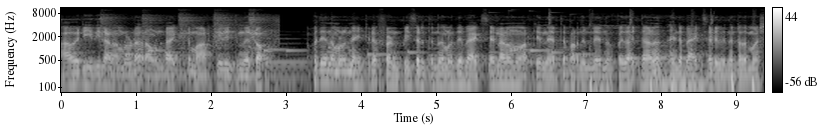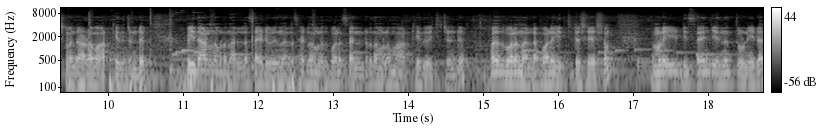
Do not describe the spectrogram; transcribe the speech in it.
ആ ഒരു രീതിയിലാണ് നമ്മളിവിടെ റൗണ്ടായിട്ട് മാർക്ക് ചെയ്തിരിക്കുന്നത് കേട്ടോ. അപ്പോൾ ഇത് നമ്മൾ നൈറ്റിയുടെ ഫ്രണ്ട് പീസ് എടുത്തിട്ട് നമ്മളിത് ബാക്ക് സൈഡിലാണ് മാർക്ക് ചെയ്ത് നേരത്തെ പറഞ്ഞിട്ടുണ്ടായിരുന്നു. അപ്പോൾ ഇത് ഇതാണ് അതിന്റെ ബാക്ക് സൈഡ് വരുന്നുണ്ട് അത് മെഷർമെന്റ് അവിടെ മാർക്ക് ചെയ്തിട്ടുണ്ട്. അപ്പോൾ ഇതാണ് നമ്മുടെ നല്ല സൈഡ് വരുന്നത്. നല്ല സൈഡ് നമ്മളിതുപോലെ സെന്റർ നമ്മൾ മാർക്ക് ചെയ്ത് വെച്ചിട്ടുണ്ട്. അപ്പോൾ അതുപോലെ നല്ല പോലെ വിരിച്ചിട്ട ശേഷം നമ്മൾ ഈ ഡിസൈൻ ചെയ്യുന്ന തുണിയുടെ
